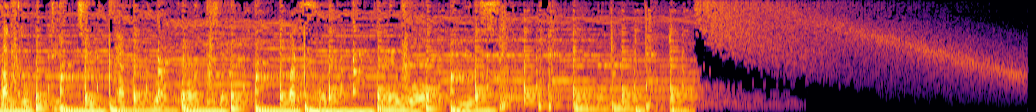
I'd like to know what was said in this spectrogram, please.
Welcome to DJ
